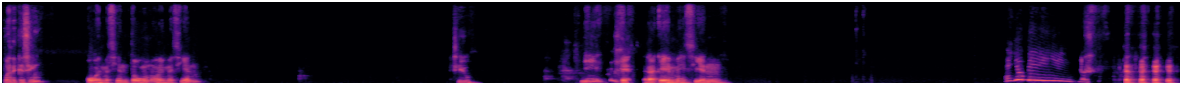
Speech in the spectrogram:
Puede que sí. ¿O M101, M100? Y era M100. ¡Yupi!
